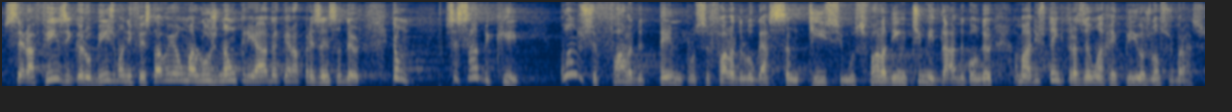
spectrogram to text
serafins e querubins manifestavam uma luz não criada, que era a presença de Deus. Então, você sabe que quando se fala de templo, se fala de lugar santíssimo, se fala de intimidade com Deus, amado, isso tem que trazer um arrepio aos nossos braços.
